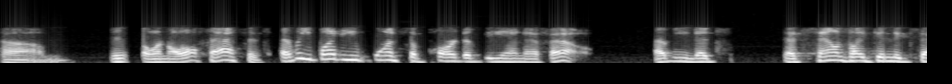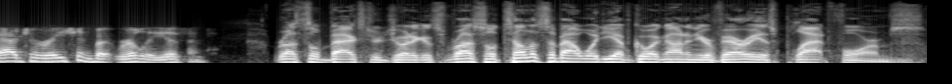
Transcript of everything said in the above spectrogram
um, on all facets. Everybody wants a part of the NFL. I mean, that's that sounds like an exaggeration, but really isn't. Russell Baxter joining us. Russell, tell us about what you have going on in your various platforms.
